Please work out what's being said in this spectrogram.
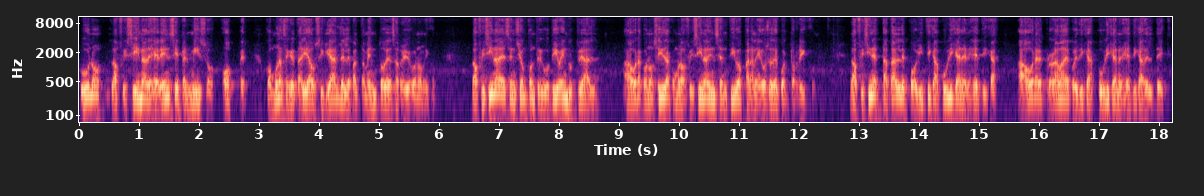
Uno, la Oficina de Gerencia y Permiso, OPER, como una Secretaría Auxiliar del Departamento de Desarrollo Económico. La Oficina de Exención Contributiva Industrial, ahora conocida como la Oficina de Incentivos para Negocios de Puerto Rico. La Oficina Estatal de Política Pública Energética, ahora el Programa de Política Pública Energética del DEC.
